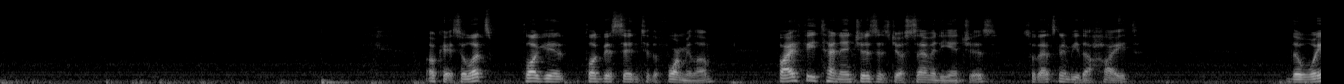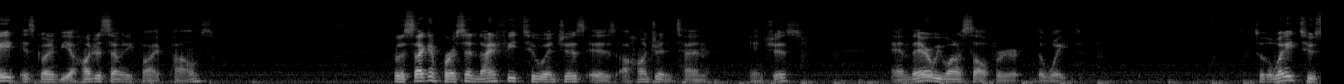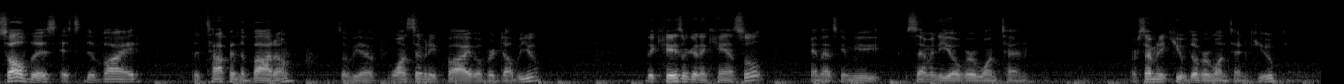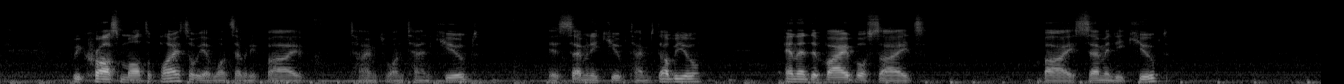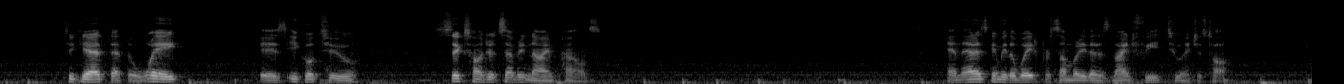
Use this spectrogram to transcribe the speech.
Okay, so let's plug it plug this into the formula. 5 feet 10 inches is just 70 inches, so that's going to be the height. The weight is going to be 175 pounds. For the second person, 9 feet 2 inches is 110 inches. And there we want to solve for the weight. So the way to solve this is to divide the top and the bottom. So we have 175 over W. The K's are going to cancel, and that's going to be 70 over 110, or 70 cubed over 110 cubed. We cross multiply, so we have 175 times 110 cubed is 70 cubed times W, and then divide both sides by 70 cubed to get that the weight is equal to 679 pounds. And that is going to be the weight for somebody that is 9 feet 2 inches tall.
